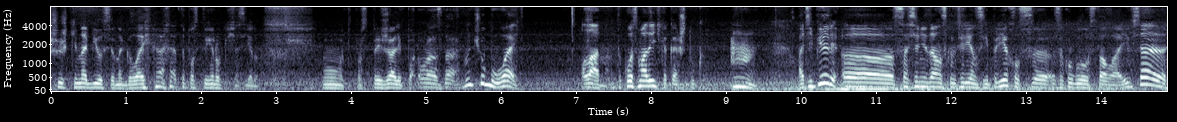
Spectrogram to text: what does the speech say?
шишки набился на голове, это после тренировки сейчас еду. Вот, просто приезжали пару раз, да. Ну, что бывает. Ладно, так вот, смотрите, какая штука. А теперь э, совсем недавно с конференции приехал с, за круглого стола, и вся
